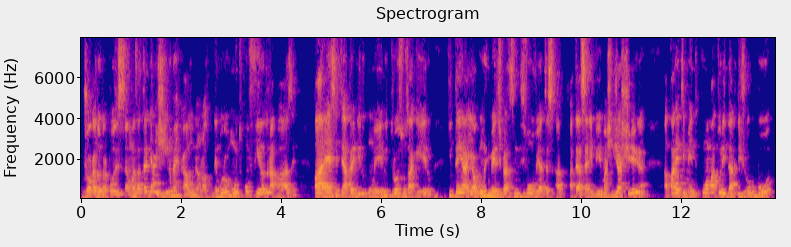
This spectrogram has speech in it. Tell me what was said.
o jogador para a posição, mas até de agir no mercado. Né? O Náutico demorou muito confiando na base, parece ter aprendido com erro e trouxe um zagueiro que tem aí alguns meses para se desenvolver até até a Série B, mas que já chega aparentemente com uma maturidade de jogo boa.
